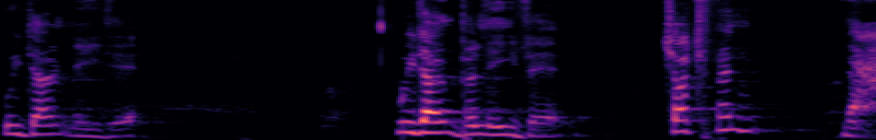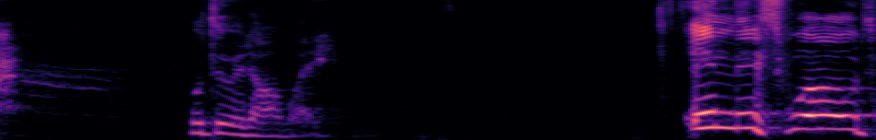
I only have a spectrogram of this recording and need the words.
we don't need it, we don't believe it. Judgment? Nah, We'll do it our way. In this world,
